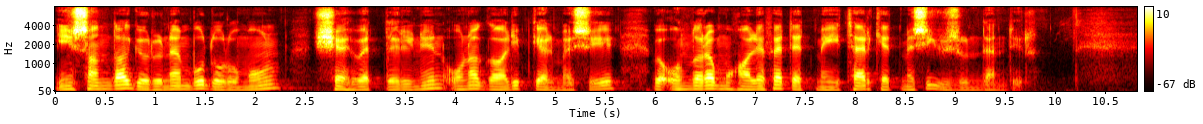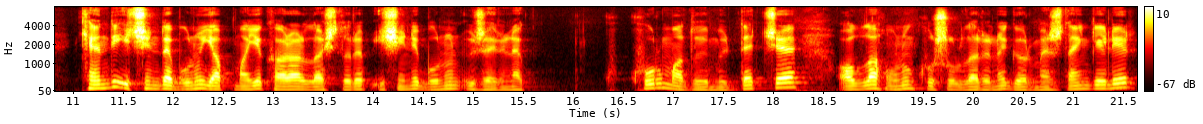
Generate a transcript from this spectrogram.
İnsanda görünen bu durumun şehvetlerinin ona galip gelmesi ve onlara muhalefet etmeyi terk etmesi yüzündendir. Kendi içinde bunu yapmayı kararlaştırıp işini bunun üzerine kurmadığı müddetçe Allah onun kusurlarını görmezden gelir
